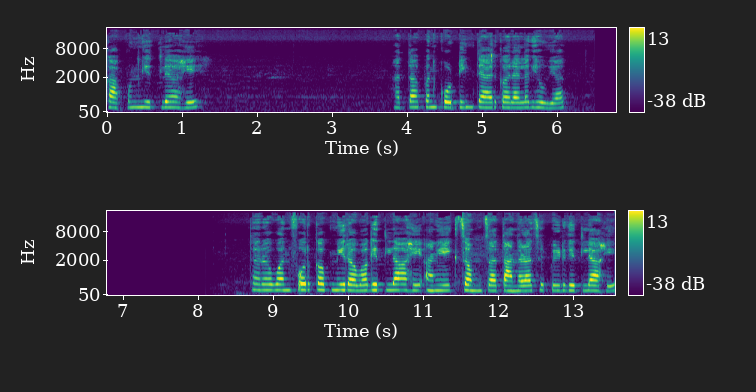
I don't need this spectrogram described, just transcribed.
कापून घेतले आहे. आता आपण कोटिंग तयार करायला घेऊयात. तर वन फोर कप मी रवा घेतला आहे आणि एक चमचा तांदळाचे पीठ घेतले आहे.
